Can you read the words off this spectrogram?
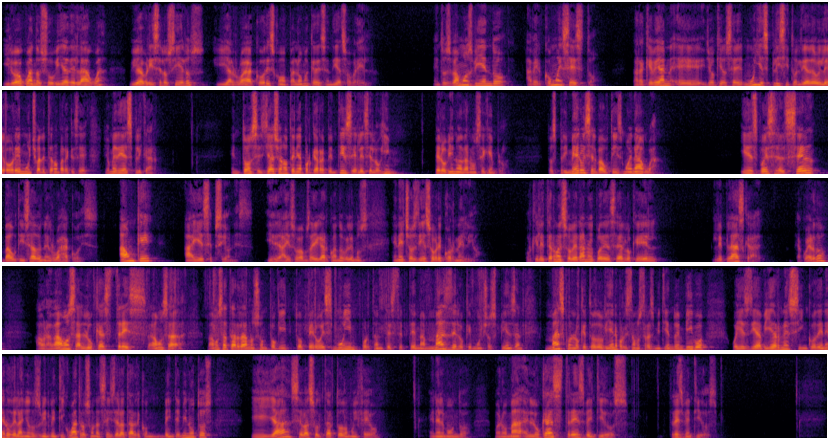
Y luego cuando subía del agua, vio abrirse los cielos y al Ruach Codes como paloma que descendía sobre él. Entonces vamos viendo, a ver, ¿cómo es esto? Para que vean, eh, yo quiero ser muy explícito el día de hoy, le oré mucho al Eterno para que se, yo me dé a explicar. Entonces, Yahshua no tenía por qué arrepentirse, él es Elohim, pero vino a darnos ejemplo. Entonces, primero es el bautismo en agua y después es el ser bautizado en el Ruach aunque hay excepciones. Y a eso vamos a llegar cuando hablemos en Hechos 10 sobre Cornelio. Porque el Eterno es soberano y puede hacer lo que Él le plazca. ¿De acuerdo? Ahora, vamos a Lucas 3. Vamos a, vamos a tardarnos un poquito, pero es muy importante este tema, más de lo que muchos piensan más con lo que todo viene, porque estamos transmitiendo en vivo. Hoy es día viernes 5 de enero del año 2024, son las 6 de la tarde con 20 minutos y ya se va a soltar todo muy feo en el mundo. Bueno, en Lucas 3:22. 3:22.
